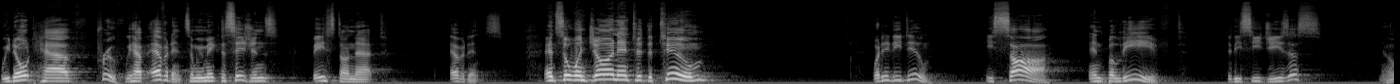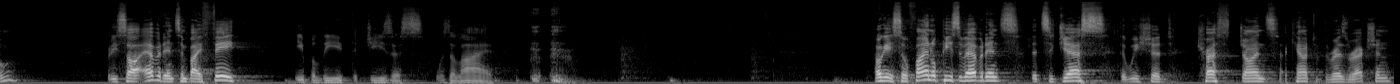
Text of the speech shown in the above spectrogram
we don't have proof. We have evidence, and we make decisions based on that evidence. And so when John entered the tomb, what did he do? He saw and believed. Did he see Jesus? No. But he saw evidence, and by faith, he believed that Jesus was alive. okay, so final piece of evidence that suggests that we should trust John's account of the resurrection.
